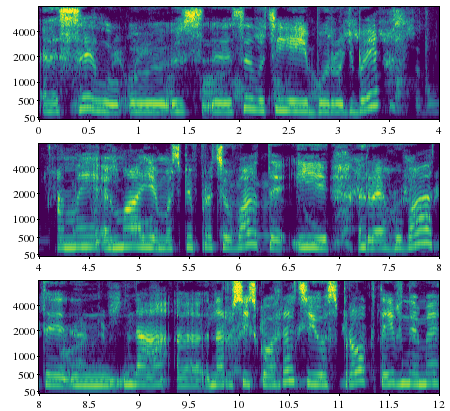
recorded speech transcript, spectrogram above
е, силу е, е, силу цієї боротьби, а ми маємо співпрацювати і реагувати на, на російську агресію з проактивними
